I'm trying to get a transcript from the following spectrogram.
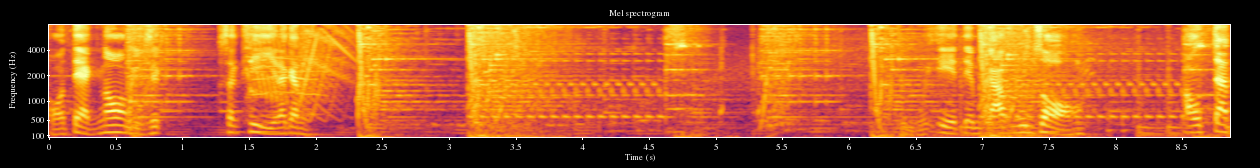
ขอแตกนอกอีกสักสักทีแล้วกัน เอเต็มกราฟคูณสองเอาจัด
